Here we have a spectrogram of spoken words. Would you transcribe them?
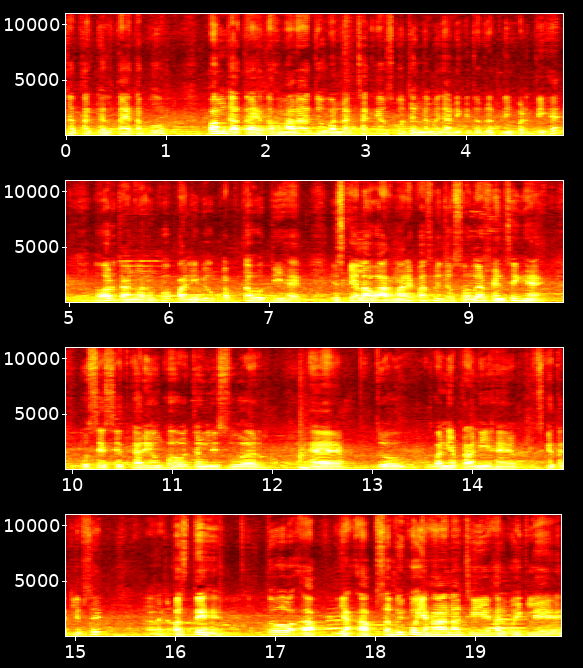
जब तक ढलता है, तब वो पम्प जाता है। तो हमारा जो वन रक्षक है, उसको जंगल में जाने की ज़रूरत नहीं पड़ती है और जानवरों को पानी भी उपलब्धता होती है। इसके अलावा हमारे पास में जो सोलर फेंसिंग है, उससे शेतकारियों को जंगली सुअर है जो वन्य प्राणी हैं इसके तकलीफ़ से बचते हैं। तो आप यहाँ, आप सभी को यहाँ आना चाहिए हर कोई के लिए।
